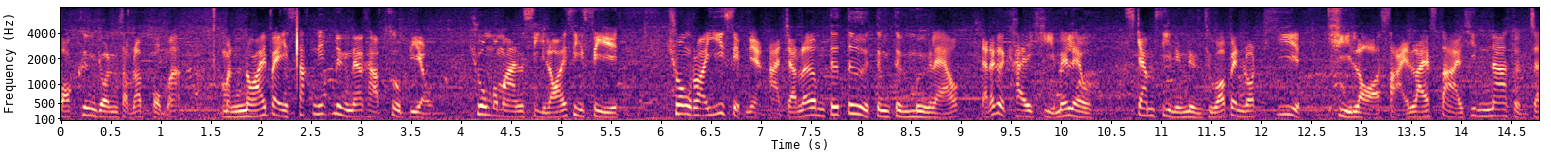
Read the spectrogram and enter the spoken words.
บล็อกเครื่องยนต์สำหรับผมอะมันน้อยไปสักนิดนึงนะครับ สูบเดียว ช่วงประมาณ 400 ซีซี ช่วง 120 เนี่ยอาจจะเริ่มตื้อๆ ตึงๆ มือแล้ว แต่ถ้าเกิดใครขี่ไม่เร็ว Scam 411 ถือว่าเป็นรถที่ขี่หล่อสายไลฟ์สไตล์ที่น่าสนใจ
